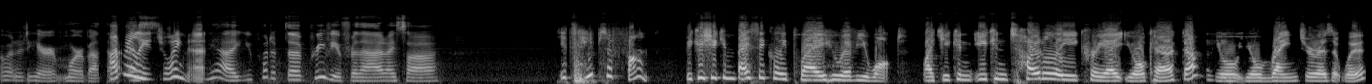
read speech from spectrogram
I wanted to hear more about that. I'm really It's- enjoying that. Yeah, you put up the preview for that. I saw. It's heaps of fun because you can basically play whoever you want. Like you can you can totally create your character, Mhm. your your ranger as it were.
